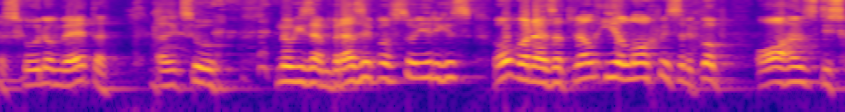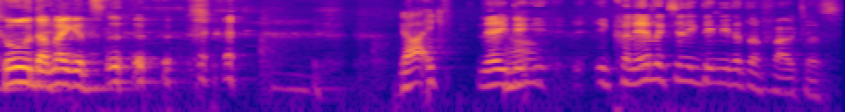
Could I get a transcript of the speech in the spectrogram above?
dat is goed om te weten. Als ik zo nog eens een bras heb of zo ergens. Oh, maar hij zat wel heel laag met zijn kop. Oh, Hans, het is goed, dat mag het. Ja, ik... Nee, ik, Ja. denk, ik, ik kan eerlijk zijn, ik denk niet dat dat fout was.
